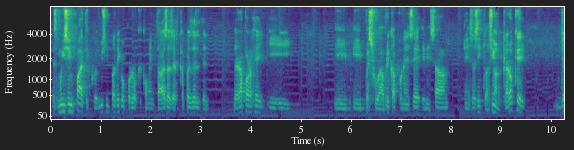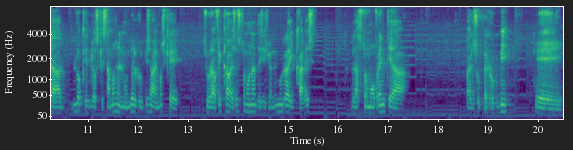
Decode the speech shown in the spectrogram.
es muy simpático, es muy simpático por lo que comentabas acerca pues, del, del, del y, y, pues Sudáfrica ponerse en esa, en esa situación. Claro que ya lo que, los que estamos en el mundo del rugby sabemos que Sudáfrica a veces toma unas decisiones muy radicales, las tomó frente a, al Super Rugby eh,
